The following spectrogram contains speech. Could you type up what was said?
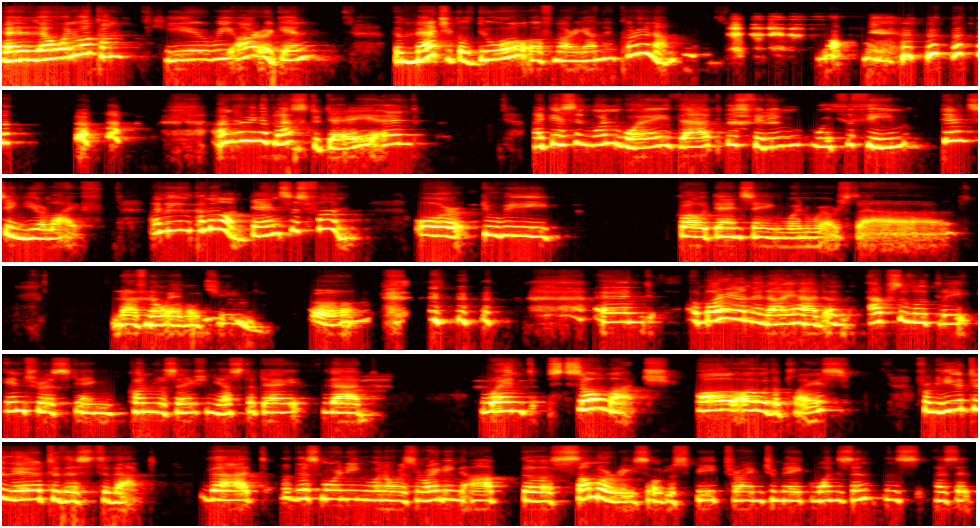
Hello and welcome. Here we are again, the magical duo of Marianne and Corinna. I'm having a blast today, and I guess in one way that is fitting with the theme dancing your life. I mean, come on, dance is fun. Or do we go dancing when we're sad? Have no energy. Oh. and Marianne and I had an absolutely interesting conversation yesterday that went so much all over the place, from here to there to this to that, that this morning when I was writing up the summary, so to speak, trying to make one sentence, I said,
